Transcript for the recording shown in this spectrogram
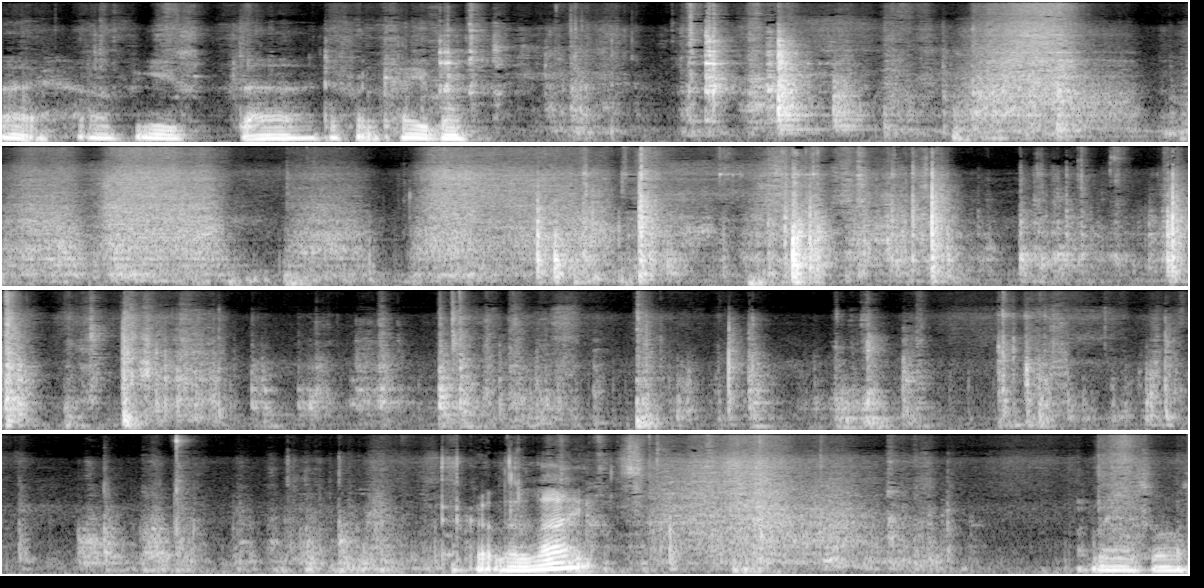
Oh, I've used a different cable. Got the lights. May as well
